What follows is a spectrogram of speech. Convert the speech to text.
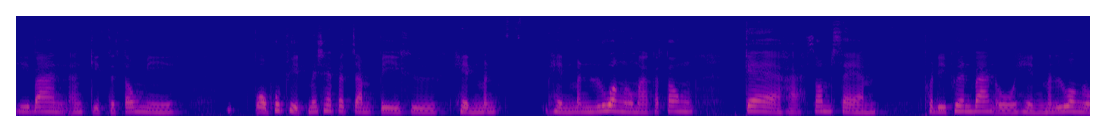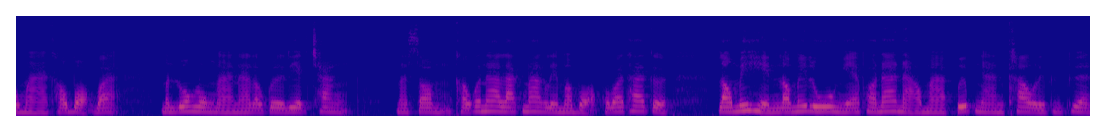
ที่บ้านอังกฤษจะต้องมีโอ้ผู้ผิดไม่ใช่ประจำปีคือเห็นมันเห็นมันล่วงลงมาก็ต้องแก้ค่ะ ซ่อมแซม พอดีเพื่อนบ้านโอ้เห็นมันล่วงลงมา เขาบอกว่ามันล่วงลงมานะ เราก็เลยเรียกช่างมาซ่อม เขาก็น่ารักมากเลยมาบอก เพราะว่าถ้าเกิดเราไม่เห็นเราไม่รู้อย่างเงี้ยพอหน้าหนาวมาปุ๊บงานเข้าเลยเพื่อน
